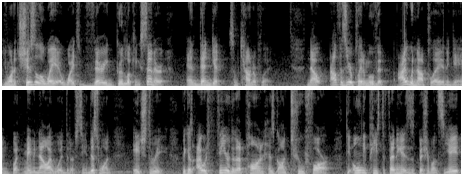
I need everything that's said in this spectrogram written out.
You want to chisel away at white's very good-looking center and then get some counterplay. Now, AlphaZero played a move that I would not play in a game, but maybe now I would that I've seen this one, h3 because I would fear that that pawn has gone too far. The only piece defending it is this bishop on c8,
